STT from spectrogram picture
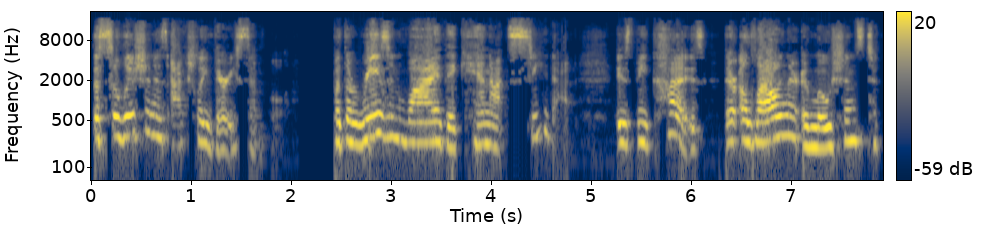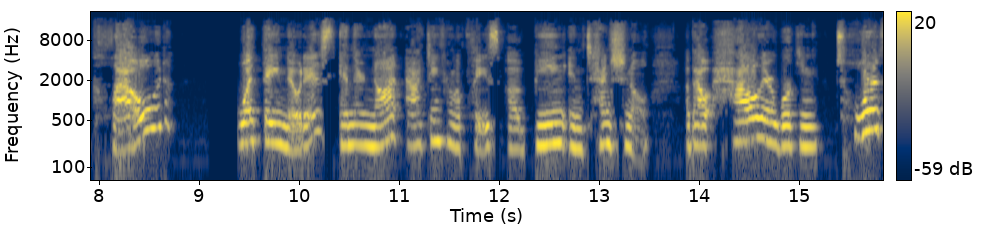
the solution is actually very simple. But the reason why they cannot see that is because they're allowing their emotions to cloud what they notice and they're not acting from a place of being intentional about how they're working towards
